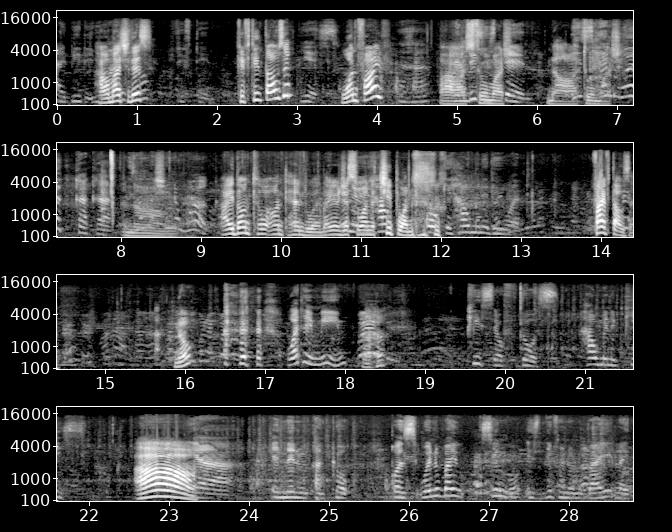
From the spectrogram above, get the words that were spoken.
I did. In How much this? Fifteen. Fifteen thousand? Yes. One five? Uh-huh. Ah, and it's too much. 10. No, It's too much. handwork, Kaka. It's No. work. I don't want handwood. I just Anyway, want a how- cheap one. okay, how many do you want? Five thousand. No? What I mean, Uh-huh. piece of those. How many piece? Ah. Yeah. And then we can talk. Because when you buy single, it's different when you buy like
